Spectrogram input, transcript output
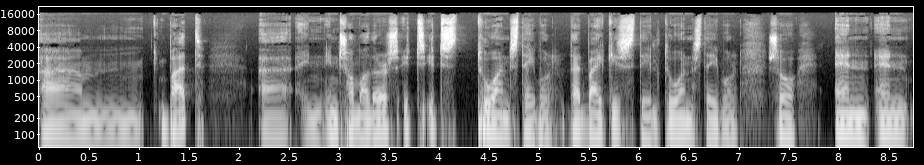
Um, but uh, in in some others it's it's too unstable. That bike is still too unstable. So and and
